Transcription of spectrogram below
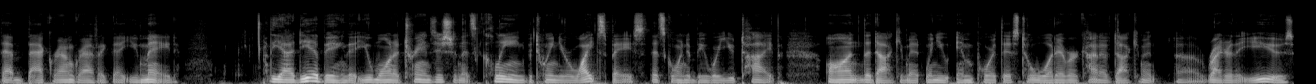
that background graphic that you made. The idea being that you want a transition that's clean between your white space, that's going to be where you type on the document when you import this to whatever kind of document uh, writer that you use.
